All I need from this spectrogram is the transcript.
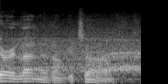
Gerry Leonard on guitar.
